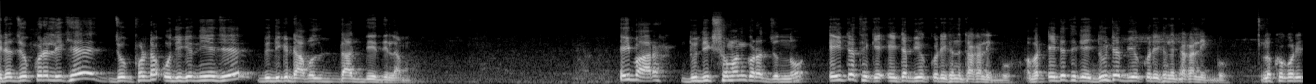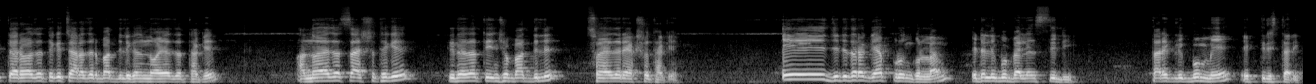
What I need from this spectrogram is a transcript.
এটা যোগ করে লিখে যোগফলটা ওদিকে নিয়ে যেয়ে দুই দিকে ডাবল দাগ দিয়ে দিলাম। এইবার দুদিক সমান করার জন্য এইটা থেকে এইটা বিয়োগ করে এখানে টাকা লিখব। আবার এইটা থেকে এই দুইটা বিয়োগ করে এখানে টাকা লিখব। লক্ষ্য করি তেরো হাজার থেকে চার হাজার বাদ দিলে এখানে নয় হাজার থাকে। আর নয় হাজার চারশো থেকে তিন হাজার তিনশো বাদ দিলে ছয় হাজার একশো থাকে। এই যেটি দ্বারা গ্যাপ পূরণ করলাম, এটা লিখব ব্যালেন্স সিডি। তারিখ লিখব মে একত্রিশ তারিখ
